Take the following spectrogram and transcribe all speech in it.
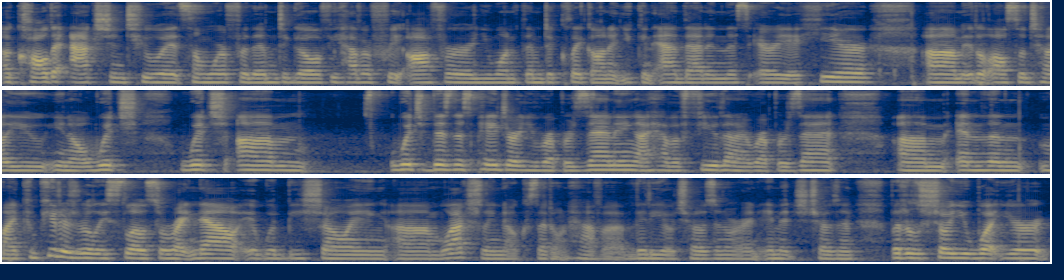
a call to action to it, somewhere for them to go. If you have a free offer and you want them to click on it, you can add that in this area here. Um, it'll also tell you, you know, which, which, um, which business page are you representing? I have a few that I represent. Um, and then my computer's really slow, so right now it would be showing, um, well actually no, because I don't have a video chosen or an image chosen, but it'll show you what your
